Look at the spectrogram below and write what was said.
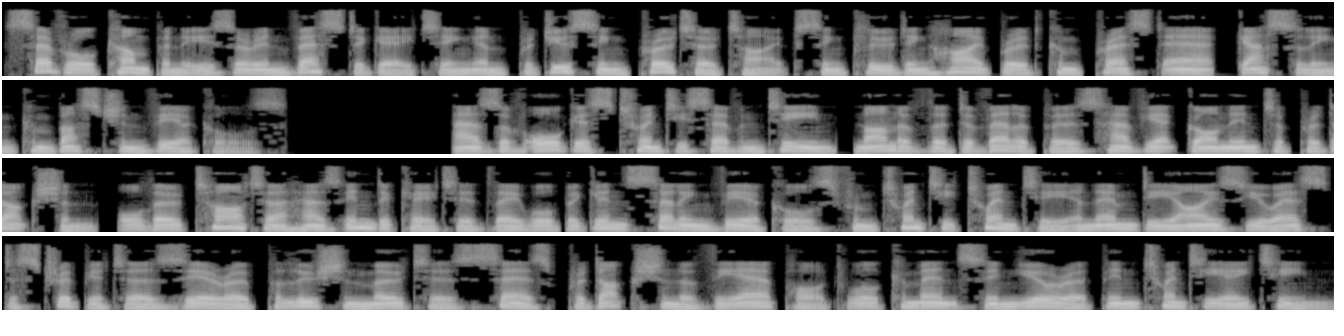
Several companies are investigating and producing prototypes including hybrid compressed air, gasoline combustion vehicles. As of August 2017, none of the developers have yet gone into production, although Tata has indicated they will begin selling vehicles from 2020 and MDI's U.S. distributor Zero Pollution Motors says production of the AirPod will commence in Europe in 2018.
